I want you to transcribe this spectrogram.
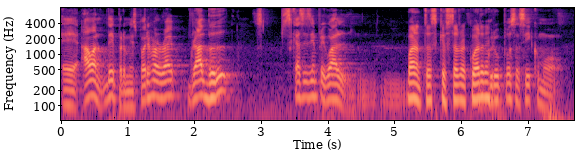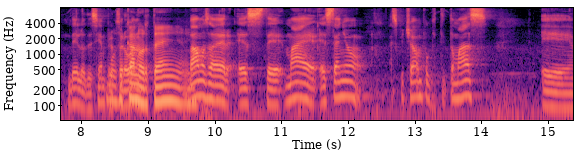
eh, ah, bueno, de, pero mi Spotify rap, rap es, casi siempre igual. Bueno, entonces que usted recuerde Grupos así como de los de siempre. música pero bueno, norteña. y- Vamos a ver, este, Mae, este año he escuchado un poquitito más eh,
